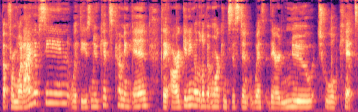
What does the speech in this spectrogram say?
but from what I have seen with these new kits coming in, they are getting a little bit more consistent with their new toolkit.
